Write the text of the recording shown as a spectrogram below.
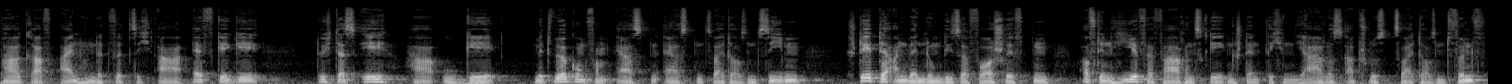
§ 140a FGG durch das EHUG mit Wirkung vom 01.01.2007 steht der Anwendung dieser Vorschriften auf den hier verfahrensgegenständlichen Jahresabschluss 2005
